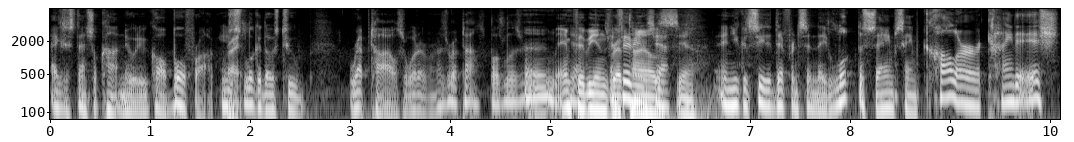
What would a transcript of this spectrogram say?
existential continuity, we call bullfrog. You just look at those two reptiles or whatever. Is reptiles? Both lizards? Uh, amphibians, reptiles, yeah. And you can see the difference in they look the same, same color, kind of ish.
